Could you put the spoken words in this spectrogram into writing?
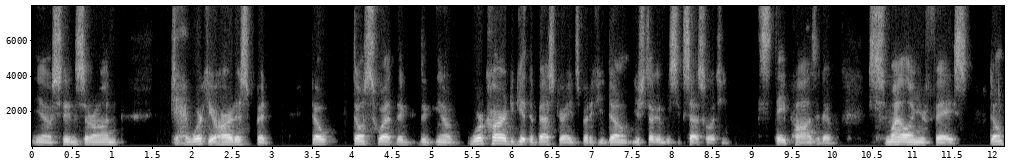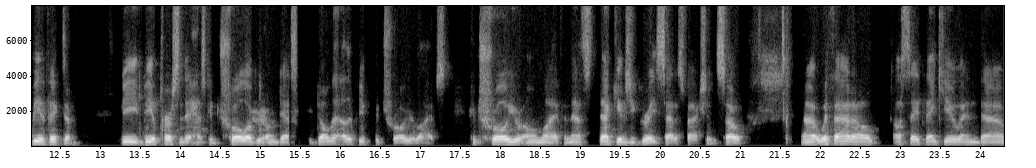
you know, students that are on, work your hardest, but don't don't sweat the, the, you know work hard to get the best grades but if you don't you're still going to be successful if you stay positive smile on your face. Don't be a victim. Be be a person that has control over your own destiny. Don't let other people control your lives. Control your own life and that's that gives you great satisfaction. So uh, with that i'll i'll say thank you and uh,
